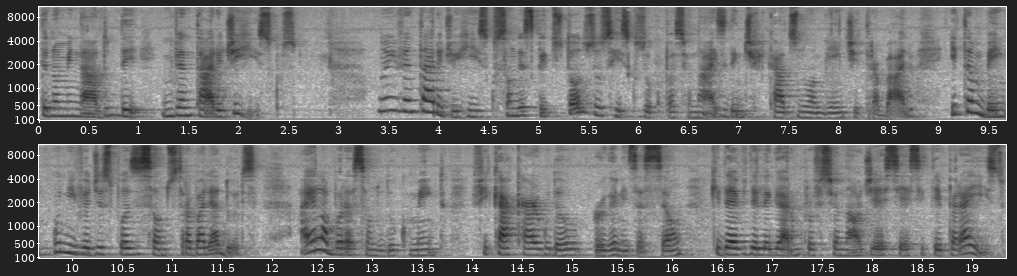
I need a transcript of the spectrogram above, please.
denominado de Inventário de Riscos. No inventário de riscos são descritos todos os riscos ocupacionais identificados no ambiente de trabalho e também o nível de exposição dos trabalhadores. A elaboração do documento fica a cargo da organização, que deve delegar um profissional de SST para isso,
